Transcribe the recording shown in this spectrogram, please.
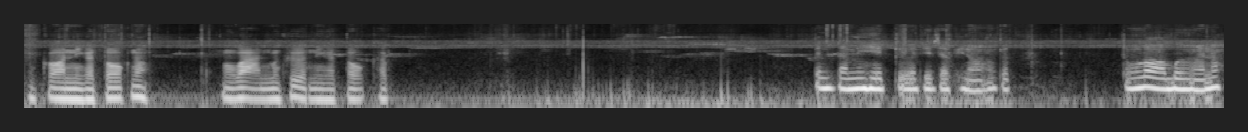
เมื่อก่อนนี่ก็ตกเนาะเมื่อวานเมื่อคืนนี่ก็ตกครับ เป็นตามมีเหตุเกิดที่จะพี่น้องก็ต้องรอเบิ่งแล้วเนาะ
